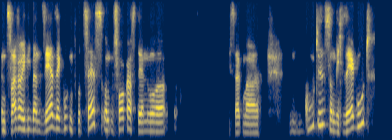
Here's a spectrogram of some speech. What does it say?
im Zweifel habe ich lieber einen sehr, sehr guten Prozess und einen Forecast, der nur, ich sag mal, gut ist und nicht sehr gut,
